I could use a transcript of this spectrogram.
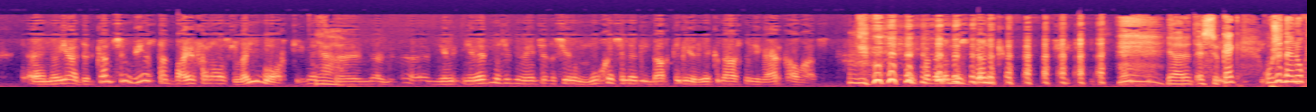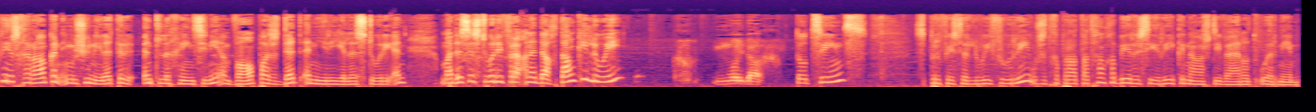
nou ja, dit kan sou wees dat baie van ons lui word, jy weet. Ja. Uh, uh, jy, jy weet mos die mense gesê hoe moeg is hulle die dag toe die rekenaars by die werk al was. Want hulle moes dink. ja, dit is so. Kyk, ons het nou nog nie eens geraak aan emosionele intelligensie nie en waar pas dit in hierdie hele storie in? Maar dis 'n storie vir 'n ander dag. Dankie Louis. Mooi dag. Totsiens. Dis professor Louis Fourie. Ons het gepraat wat gaan gebeur as die rekenaars die wêreld oorneem.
